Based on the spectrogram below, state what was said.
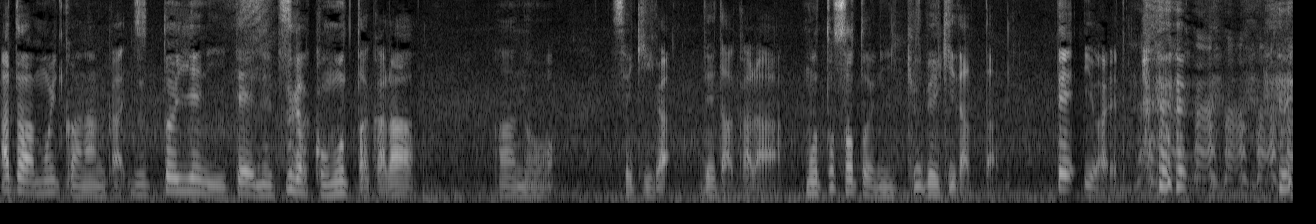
あとはもう一個はなんかずっと家にいて熱がこもったからあの咳が出たからもっと外に行くべきだった。って言われた。めっ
